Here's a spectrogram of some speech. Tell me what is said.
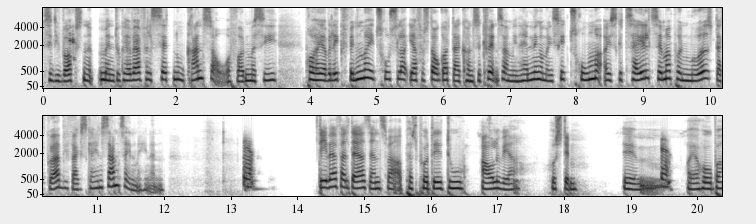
til de voksne, men du kan i hvert fald sætte nogle grænser over for dem og sige, prøv at høre, jeg vil ikke finde mig i trusler. Jeg forstår godt, der er konsekvenser af mine handlinger, men I skal ikke true mig, og I skal tale til mig på en måde, der gør, at vi faktisk skal have en samtale med hinanden. Ja, Det er i hvert fald deres ansvar at passe på det, du afleverer hos dem. Øhm, Ja. Og jeg håber,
